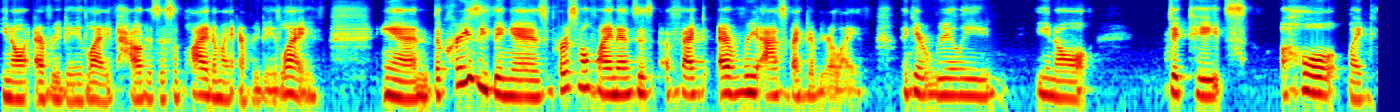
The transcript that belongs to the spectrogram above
you know, everyday life. How does this apply to my everyday life? And the crazy thing is, personal finances affect every aspect of your life. Like it really, you know, dictates a whole like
